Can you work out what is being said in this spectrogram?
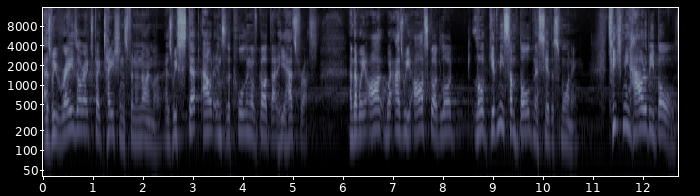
as we raise our expectations for Nanaimo, as we step out into the calling of God that He has for us, and that we are, as we ask God, Lord, Lord, give me some boldness here this morning. Teach me how to be bold.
